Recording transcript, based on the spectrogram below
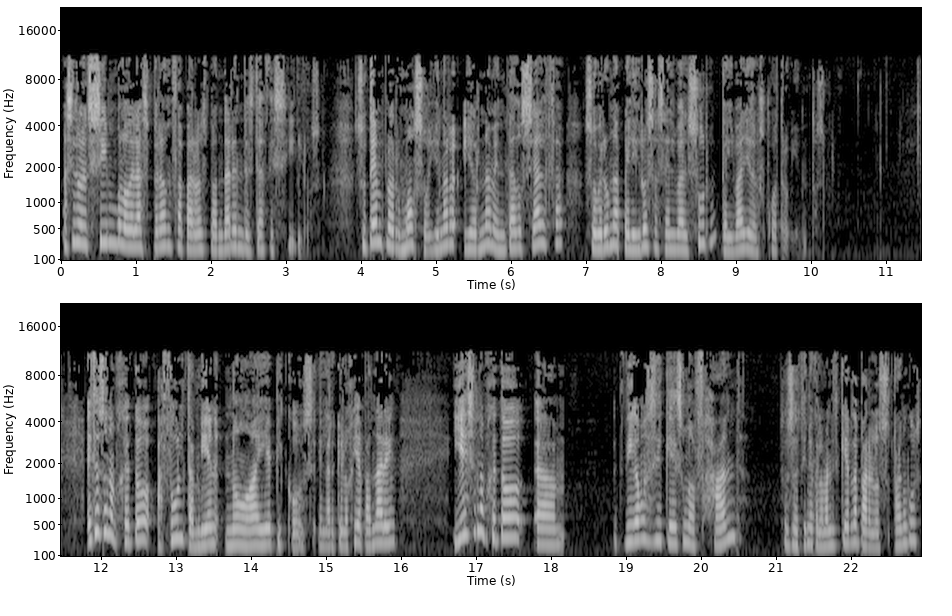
ha sido el símbolo de la esperanza para los Pandaren desde hace siglos. Su templo hermoso y ornamentado se alza sobre una peligrosa selva al sur del Valle de los Cuatro Vientos. Este es un objeto azul, también no hay épicos en la arqueología Pandaren, y es un objeto, digamos así, que es un offhand, se sostiene con la mano izquierda para los rangos,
